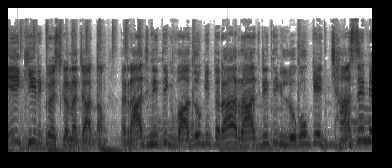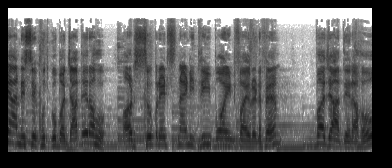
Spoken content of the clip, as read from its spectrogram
एक ही रिक्वेस्ट करना चाहता हूँ राजनीतिक वादों की तरह राजनीतिक लोगों के झांसे में आने से खुद को बचाते रहो और सुपर हिट्स 93.5 रेड एफएम बजाते रहो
